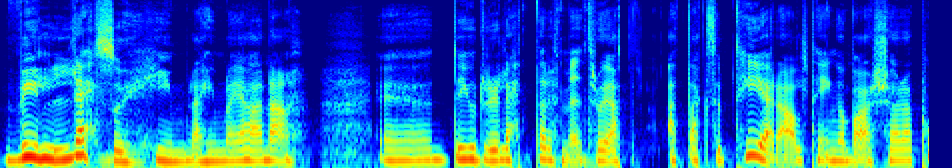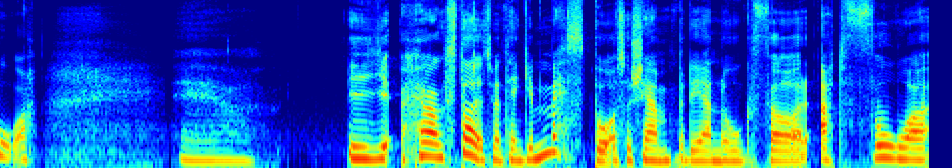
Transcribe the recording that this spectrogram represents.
ville så himla himla gärna. Eh, det gjorde det lättare för mig tror jag att, att acceptera allting och bara köra på. Eh, i högstadiet som jag tänker mest på så kämpade jag nog för att få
